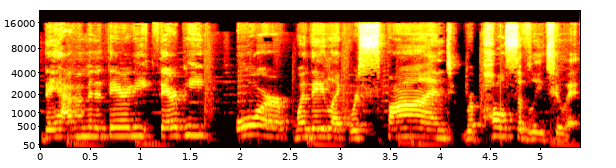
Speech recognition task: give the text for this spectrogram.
they haven't been to therapy, therapy, or when they like respond repulsively to it,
